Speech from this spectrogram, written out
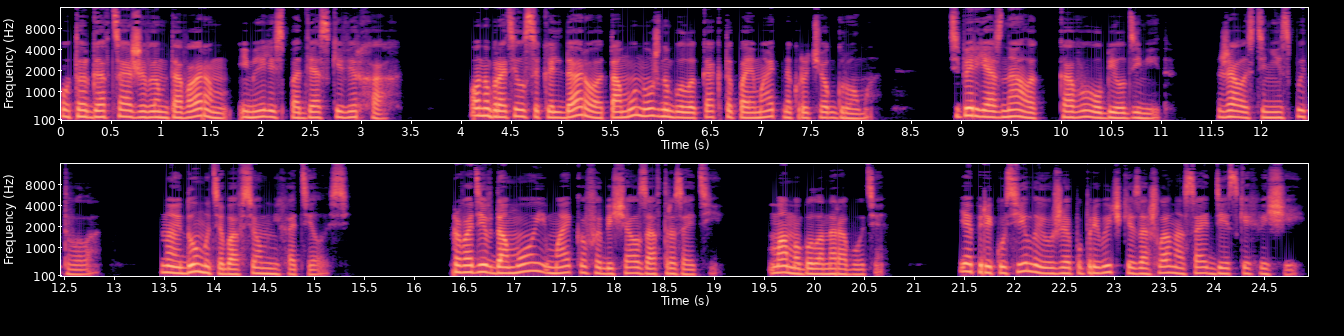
У торговца живым товаром имелись подвязки в верхах. Он обратился к Эльдару, а тому нужно было как-то поймать на крючок грома. Теперь я знала, кого убил Демид. Жалости не испытывала но и думать обо всем не хотелось. Проводив домой, Майков обещал завтра зайти. Мама была на работе. Я перекусила и уже по привычке зашла на сайт детских вещей.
